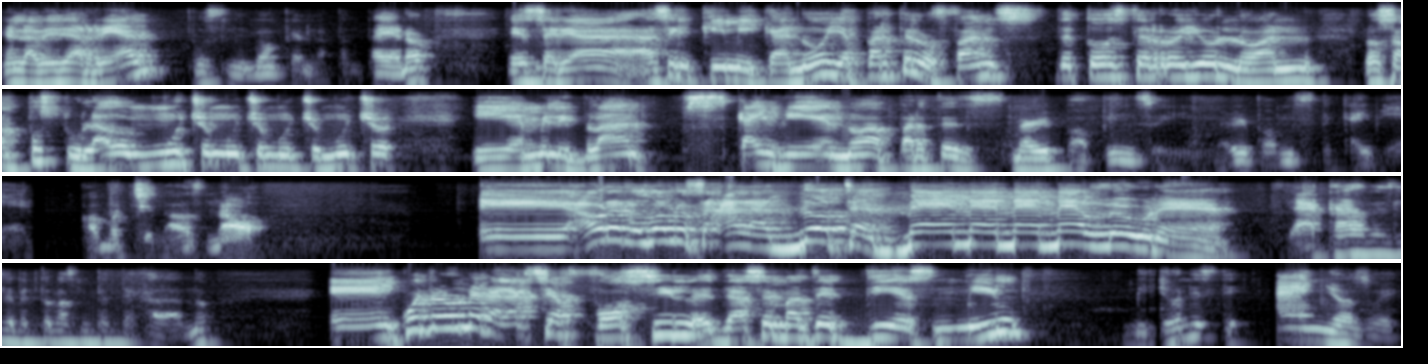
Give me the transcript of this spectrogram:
en la vida real, pues ni modo que en la pantalla, ¿no? sería, hacen química, ¿no? Y aparte los fans de todo este rollo lo han, los han postulado mucho, mucho, mucho, mucho. Y Emily Blunt, pues, cae bien, ¿no? Aparte es Mary Poppins y Mary Poppins te cae bien. ¿Cómo chingados? No. Eh, ahora nos vamos a la nota me, me, me, me, luna. Ya cada vez le meto más pendejada, ¿no? Eh, encuentran una galaxia fósil de hace más de 10 mil millones de años, güey.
